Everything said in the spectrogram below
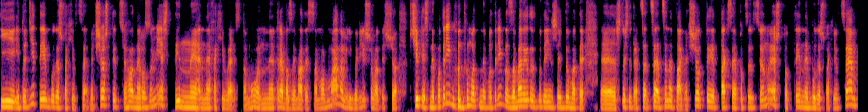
і, і тоді ти будеш фахівцем. Якщо ж ти цього не розумієш, ти не, не фахівець. Тому не треба займатися самообманом і вирішувати, що вчитись не потрібно, думати не потрібно. За мене хтось буде інший думати. що це, це, це не так. Якщо ти так себе позиціонуєш, то ти не будеш фахівцем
